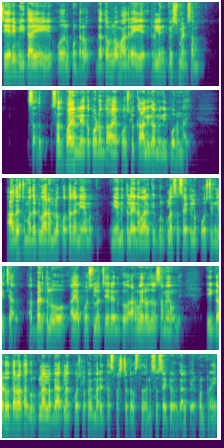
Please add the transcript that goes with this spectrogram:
చేరి మిగతాయి వదులుకుంటారు. గతంలో మాదిరి రిలింక్విష్మెంట్ సం సదు సదుపాయం లేకపోవడంతో ఆయా పోస్టులు ఖాళీగా మిగిలిపోనున్నాయి. ఆగస్టు మొదటి వారంలో కొత్తగా నియమ నియమితులైన వారికి గురుకుల సొసైటీలో పోస్టింగ్లు ఇచ్చారు. అభ్యర్థులు ఆయా పోస్టులో చేరేందుకు అరవై రోజుల సమయం ఉంది. ఈ గడువు తర్వాత గురుకులాల్లో బ్యాక్లాగ్ పోస్టులపై మరింత స్పష్టత వస్తుందని సొసైటీ వర్గాలు పేర్కొంటున్నాయి.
